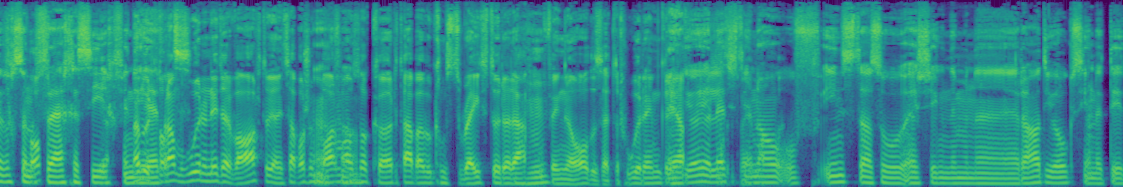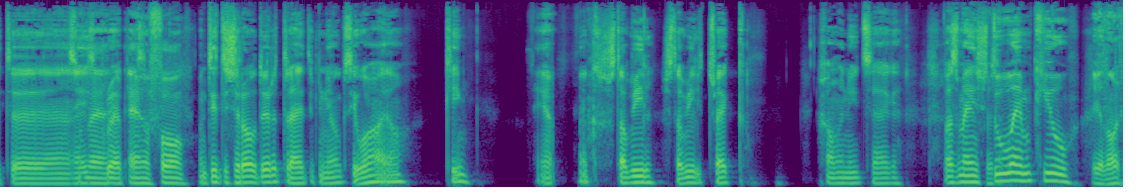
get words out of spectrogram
einfach so ein frecher Sieg, finde Aber ich. ich vor allem. Huren nicht erwartet. Ich habe jetzt auch schon ein Ja, paar Mal so gehört, eben wirklich straight durch den Rap und finde, oh, das hat der Huren im Griff. Ja, ja, letztes Jahr noch auf Insta, so, hast du irgendeinem Radio gesehen und hat dort, äh, so gerappt. ja, voll. Und dort ist er auch durchgetreten. Da bin ich auch gewesen, wow, ja, King. Ja. Wirklich stabil, stabil Track. Kann man nichts sagen. Was meinst du, MQ? Ja, noch,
